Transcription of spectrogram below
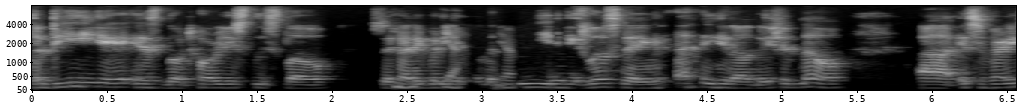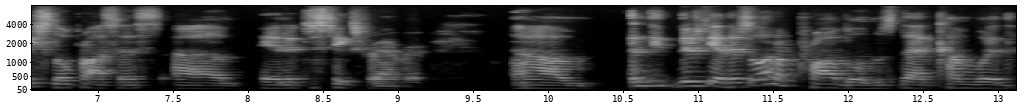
the DEA is notoriously slow so if mm-hmm. anybody yeah. the yep. Is listening you know they should know uh, it's a very slow process um, and it just takes forever um, and there's yeah there's a lot of problems that come with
